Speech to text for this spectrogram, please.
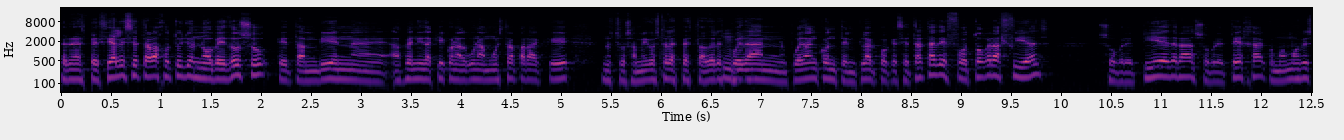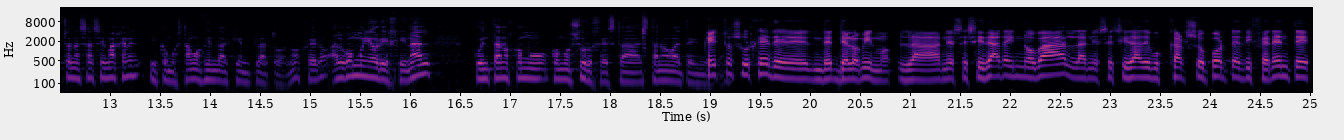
pero en especial ese trabajo tuyo novedoso que también eh, has venido aquí con alguna muestra para que nuestros amigos telespectadores puedan, puedan contemplar, porque se trata de fotografías sobre piedra, sobre teja, como hemos visto en esas imágenes y como estamos viendo aquí en Plató, ¿no, Jero? Algo muy original. Cuéntanos cómo, cómo surge esta, esta, nueva técnica. Esto surge de, de, lo mismo, la necesidad de innovar, la necesidad de buscar soportes diferentes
